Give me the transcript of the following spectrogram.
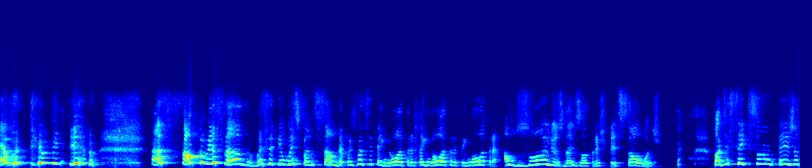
é o tempo inteiro. Está só começando. Você tem uma expansão, depois você tem outra, tem outra, tem outra. Aos olhos das outras pessoas, pode ser que isso não esteja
